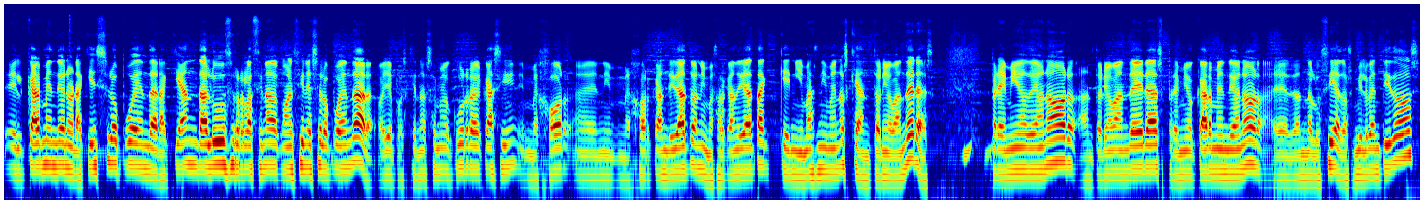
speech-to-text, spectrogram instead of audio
el Carmen de Honor? ¿A quién se lo pueden dar? ¿A qué andaluz relacionado con el cine se lo pueden dar? Oye, pues que no se me ocurre casi mejor, eh, ni mejor candidato ni mejor candidata que ni más ni menos que Antonio Banderas. Premio de Honor, Antonio Banderas, Premio Carmen de Honor de Andalucía 2022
